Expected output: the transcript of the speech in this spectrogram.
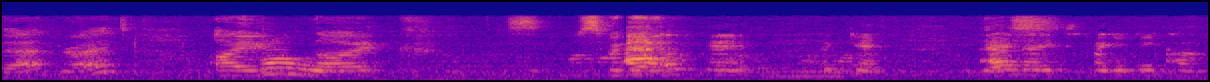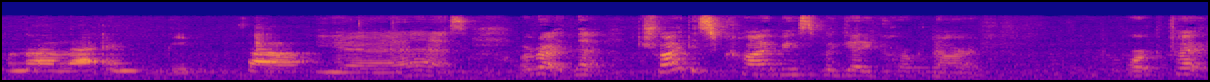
that, right? I Oh. like s- Ah, spaghetti. okay. Mm. Okay. Yes. I like spaghetti carbonara and pizza. Yes. All right. Now, try describing spaghetti carbonara, or try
